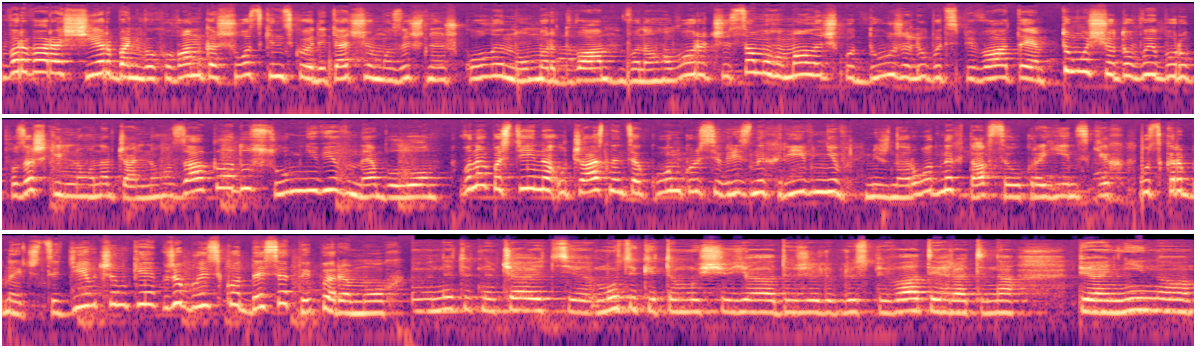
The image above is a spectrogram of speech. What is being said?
Варвара Щербань, вихованка Шоцкінської дитячої музичної школи номер 2 Вона говорить, що самого маличку дуже любить співати, тому що до вибору позашкільного навчального закладу сумнівів не було. Вона постійна учасниця конкурсів різних рівнів, міжнародних та всеукраїнських. У скарбничці дівчинки вже близько 10 перемог. Мене тут навчають музики, тому що я дуже люблю співати, грати на піаніно.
